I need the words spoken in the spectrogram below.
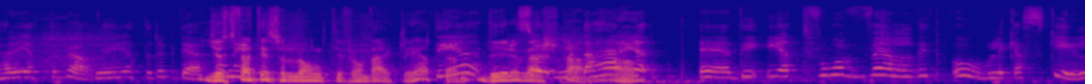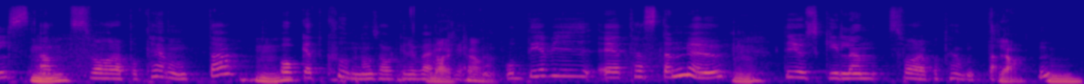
här är jättebra. Ni är jätteduktiga. Just Hörrni, för att det är så långt ifrån verkligheten. Det, är det så- värsta. Men det här Ja. är, eh, det är två väldigt olika skills Mm. att svara på tenta Mm. och att kunna saker i verkligheten. Verkligen. Och det vi eh, testar nu, Mm. det är ju skillen svara på tenta. Ja. Mm.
